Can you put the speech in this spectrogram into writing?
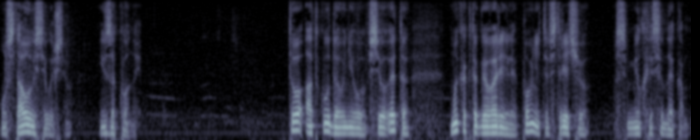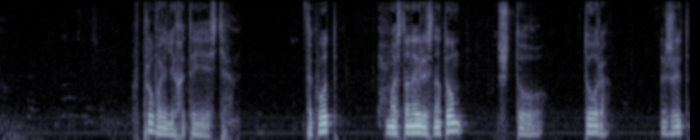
уставы Всевышнего и законы. То, откуда у него все это, мы как-то говорили, помните встречу с Милхиседеком? В проповедях это есть. Так вот, мы остановились на том, что Тора лежит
